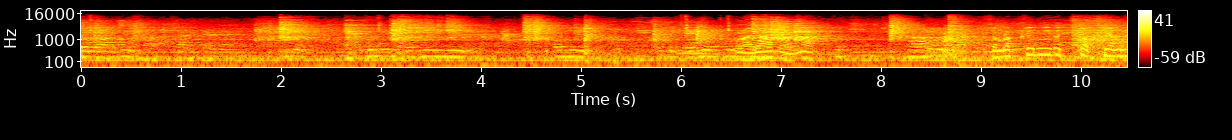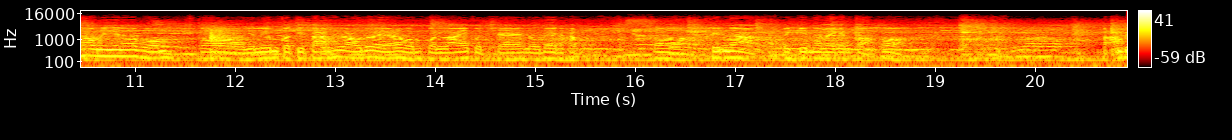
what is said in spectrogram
อร่อยมากครับอร่อยมากสำหรับคลิปนี้ก็จบเพียงเท่านี้นะครับผม ก็อย่าลืมกดติดตามให้เราด้วยนะครับผมกดไลค์กดแชร์เราด้วยนะครับ ก็คลิปหน้าไปกินอะไรกันต่อก็ ตามไป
